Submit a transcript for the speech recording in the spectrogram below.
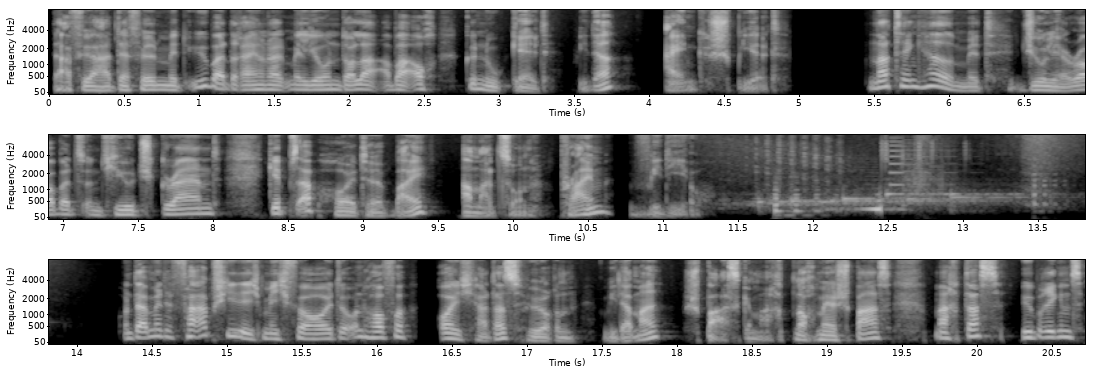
Dafür hat der Film mit über 300 Millionen Dollar aber auch genug Geld wieder eingespielt. Notting Hill mit Julia Roberts und Hugh Grant gibt's ab heute bei Amazon Prime Video. Und damit verabschiede ich mich für heute und hoffe, euch hat das Hören wieder mal Spaß gemacht. Noch mehr Spaß macht das übrigens,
